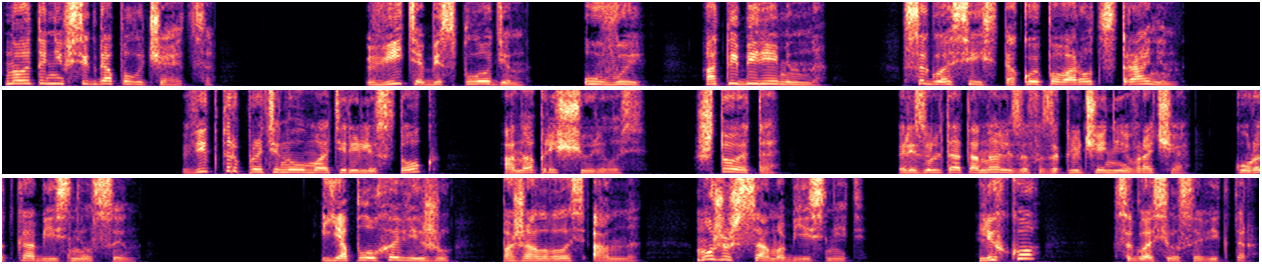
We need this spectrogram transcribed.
«Но это не всегда получается». «Витя бесплоден. Увы. А ты беременна. Согласись, такой поворот странен». Виктор протянул матери листок, она прищурилась. «Что это?» «Результат анализов и заключение врача», — коротко объяснил сын. «Я плохо вижу», — пожаловалась Анна. Можешь сам объяснить?» «Легко?» — согласился Виктор.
